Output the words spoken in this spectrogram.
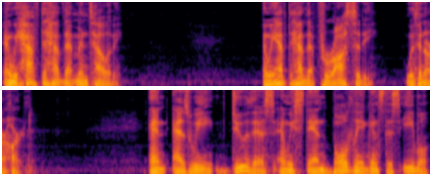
And we have to have that mentality. And we have to have that ferocity within our heart. And as we do this and we stand boldly against this evil,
